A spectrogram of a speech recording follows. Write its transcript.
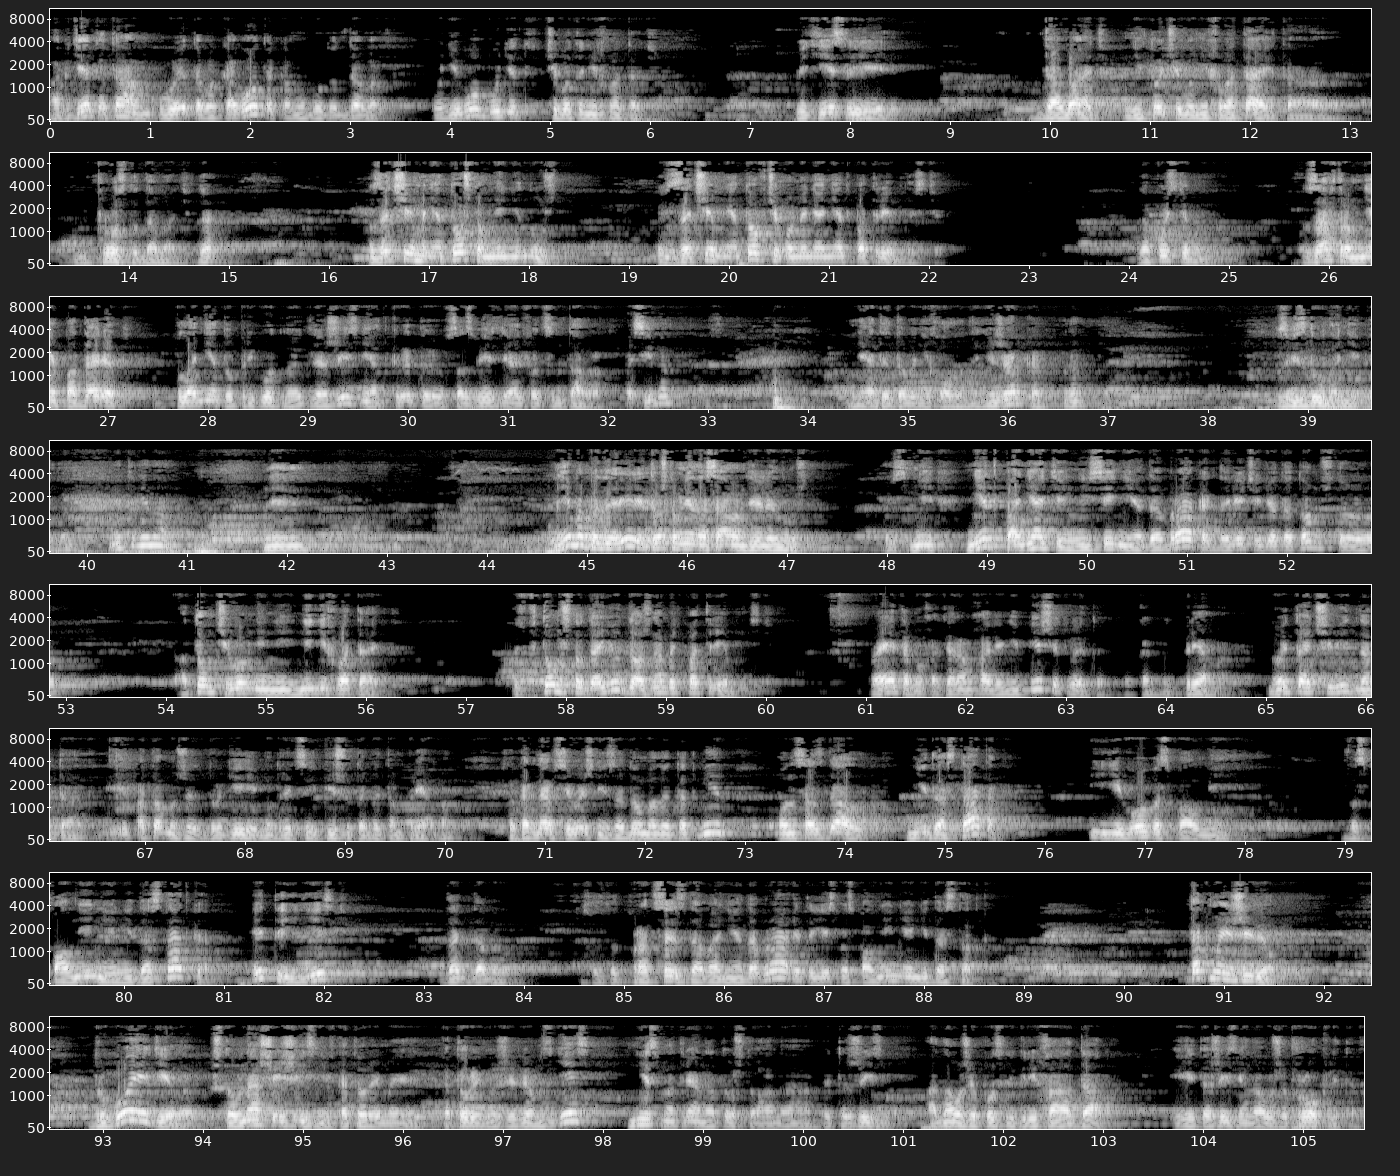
а где-то там у этого кого-то, кому будут давать, у него будет чего-то не хватать. Ведь если давать не то, чего не хватает, а просто давать, да? Зачем мне то, что мне не нужно? То есть зачем мне то, в чем у меня нет потребности? Допустим, завтра мне подарят планету, пригодную для жизни, открытую в созвездии Альфа Центавра. Спасибо. Мне от этого не холодно, не жарко. Да? звезду на небе. Да? Это не надо. Мне, мне бы подарили то, что мне на самом деле нужно. То есть не, нет понятия несения добра, когда речь идет о том, что о том, чего мне не, не, не хватает. То есть в том, что дают, должна быть потребность. Поэтому, хотя Рамхали не пишет в это как бы прямо, но это очевидно так. И потом уже другие мудрецы пишут об этом прямо. Что когда Всевышний задумал этот мир, он создал недостаток и его восполнение. Восполнение недостатка – это и есть дать добро. Этот процесс давания добра – это и есть восполнение недостатка. Так мы и живем. Другое дело, что в нашей жизни, в которой мы, в которой мы живем здесь, несмотря на то, что она, эта жизнь, она уже после греха Адама, и эта жизнь, она уже проклята,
